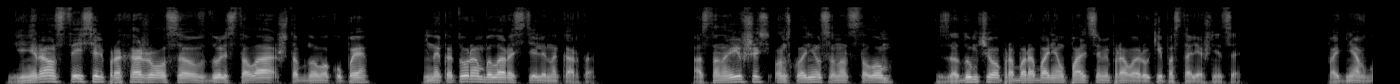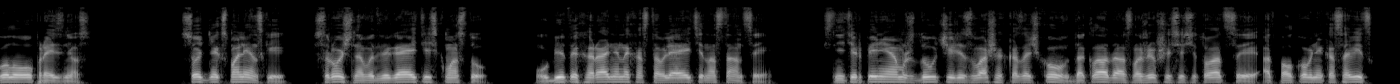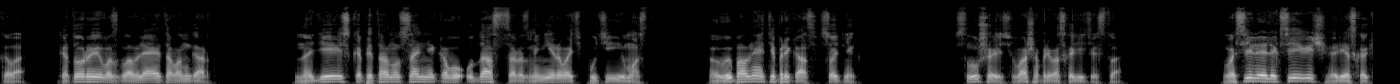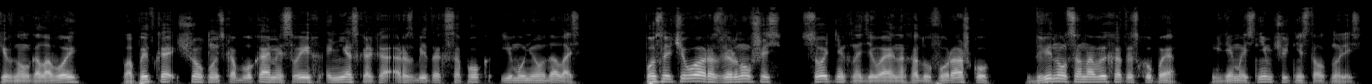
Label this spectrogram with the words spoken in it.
Генерал Стейсель прохаживался вдоль стола штабного купе, на котором была расстелена карта. Остановившись, он склонился над столом Задумчиво пробарабанил пальцами правой руки по столешнице. Подняв голову, произнес. «Сотник Смоленский, срочно выдвигаетесь к мосту. Убитых и раненых оставляете на станции. С нетерпением жду через ваших казачков доклада о сложившейся ситуации от полковника Савицкого, который возглавляет авангард. Надеюсь, капитану Санникову удастся разминировать пути и мост. Выполняйте приказ, сотник. Слушаюсь, ваше превосходительство. Василий Алексеевич резко кивнул головой. Попытка щелкнуть каблуками своих несколько разбитых сапог ему не удалась. После чего, развернувшись, сотник, надевая на ходу фуражку, двинулся на выход из купе, где мы с ним чуть не столкнулись.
